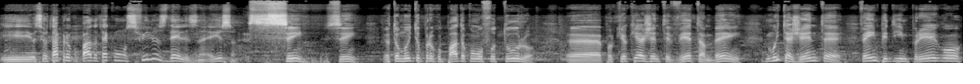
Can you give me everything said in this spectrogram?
E o senhor está preocupado até com os filhos deles, né? É isso? Sim, sim. Eu estou muito preocupado com o futuro. É, porque o que a gente vê também, muita gente vem pedir emprego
